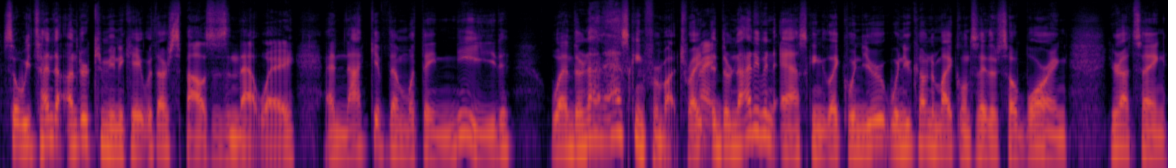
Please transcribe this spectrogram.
So we tend to under communicate with our spouses in that way and not give them what they need when they're not asking for much, right? Right. They're not even asking like when you're when you come to Michael and say they're so boring, you're not saying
